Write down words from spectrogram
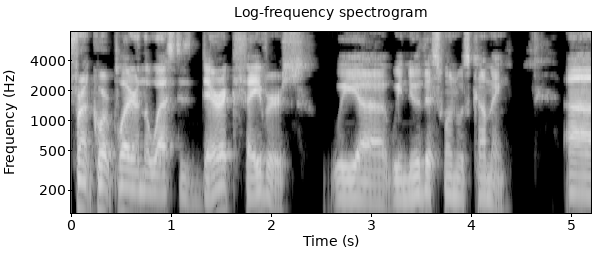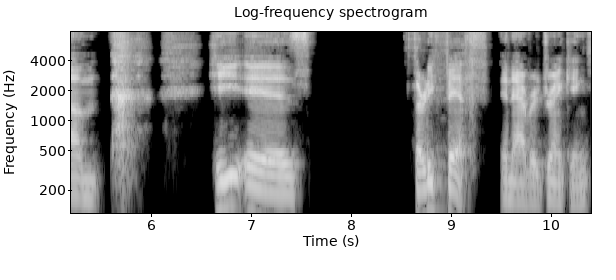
front court player in the West is Derrick Favors. We uh, we knew this one was coming. Um, he is 35th in average rankings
